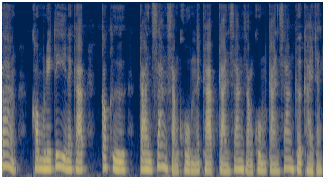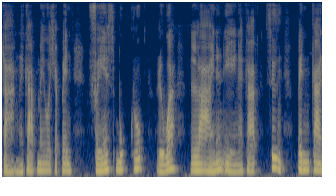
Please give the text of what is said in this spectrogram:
สร้างคอมมูนิตี้นะครับก็คือการสร้างสังคมนะครับ การสร้างสังคม การสร้างเครือข่ายต่างๆนะครับ ไม่ว่าจะเป็น Facebook Group หรือว่า Line นั่นเองนะครับ ซึ่งเป็นการ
